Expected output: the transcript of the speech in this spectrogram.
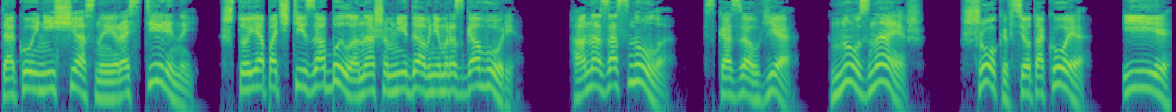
такой несчастный и растерянный, что я почти забыл о нашем недавнем разговоре. Она заснула, сказал я. Ну, знаешь, шок и все такое. И...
